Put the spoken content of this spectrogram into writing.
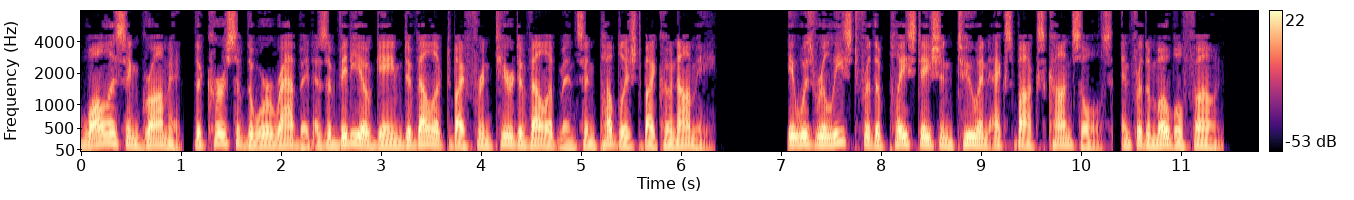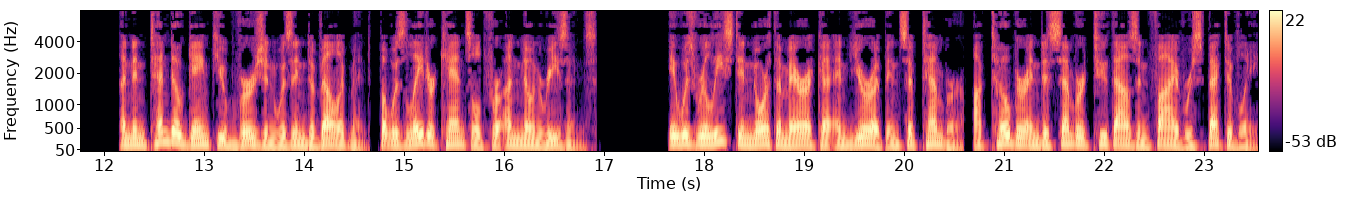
Wallace and Gromit, The Curse of the Were-Rabbit is a video game developed by Frontier Developments and published by Konami. It was released for the PlayStation 2 and Xbox consoles, and for the mobile phone. A Nintendo GameCube version was in development, but was later cancelled for unknown reasons. It was released in North America and Europe in September, October and December 2005 respectively,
